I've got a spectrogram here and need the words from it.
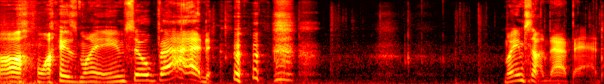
Oh, why is my aim so bad? my aim's not that bad.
